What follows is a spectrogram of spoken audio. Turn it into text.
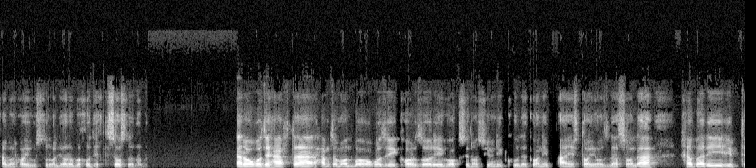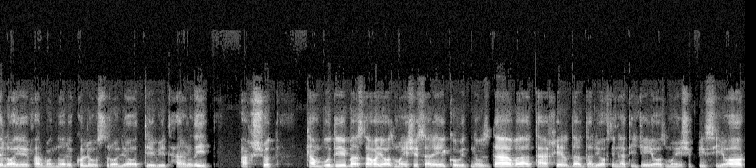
خبرهای استرالیا را به خود اختصاص داده بود. در آغاز هفته همزمان با آغاز کارزار واکسیناسیون کودکان 5 تا 11 ساله خبر ابتلای فرماندار کل استرالیا دیوید هرلی پخش شد. کمبود بسته های آزمایش سره کووید 19 و تاخیر در دریافت نتیجه آزمایش پی سی آر.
